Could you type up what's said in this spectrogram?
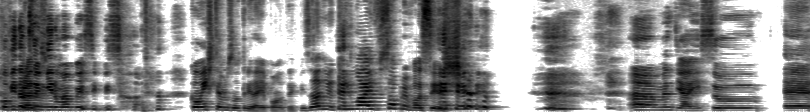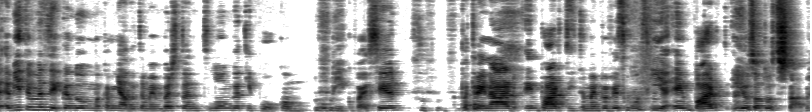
Convidamos Pronto. a minha irmã para esse episódio. Com isto temos outra ideia para um outro episódio aqui live só para vocês. Ah, mas, já, isso... ah, a Bia teve-me a dizer que andou uma caminhada também bastante longa, tipo, como o pico vai ser, para treinar em parte e também para ver se conseguia em parte, e eu só estou assustada.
